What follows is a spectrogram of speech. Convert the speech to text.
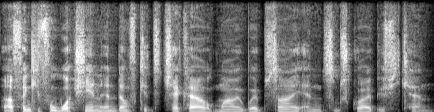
But I thank you for watching and don't forget to check out my website and subscribe if you can.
